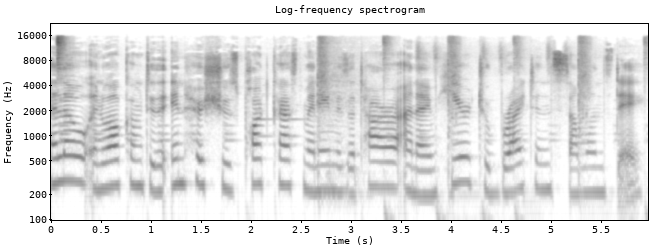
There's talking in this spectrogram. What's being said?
Hello and welcome to the In Her Shoes podcast. My name is Atara and I'm here to brighten someone's day.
